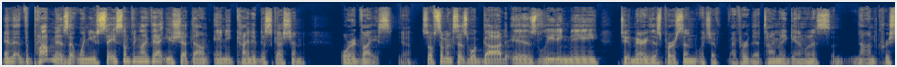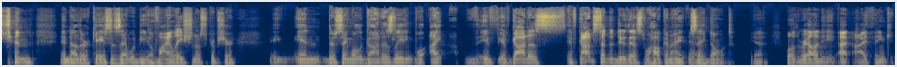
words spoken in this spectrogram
and the, the problem is that when you say something like that you shut down any kind of discussion or advice Yeah. so if someone says well god is leading me to marry this person which i've, I've heard that time and again when it's a non-christian in other cases that would be a violation of scripture and they're saying well god is leading well i if if god is if god said to do this well how can i Yeah. say don't Yeah. Well, the reality I, I think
